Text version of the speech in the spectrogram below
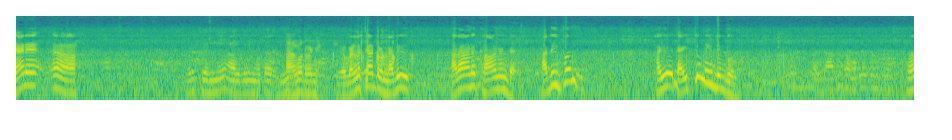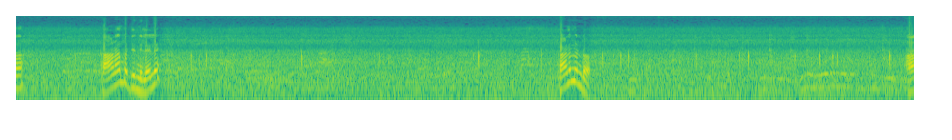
ഞാൻ ഇറങ്ങി. അങ്ങോട്ട് ഇറങ്ങി. വെള്ളച്ചാട്ടമുണ്ട്. അത് അതാണ് കാണണ്ടത് അത് ഇപ്പം അയ്യോ ലൈറ്റൊന്നും ഇല്ലെന്ന് തോന്നുന്നു. ആ. കാണാൻ പറ്റുന്നില്ല അല്ലേ? കാണുന്നുണ്ടോ? ആ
